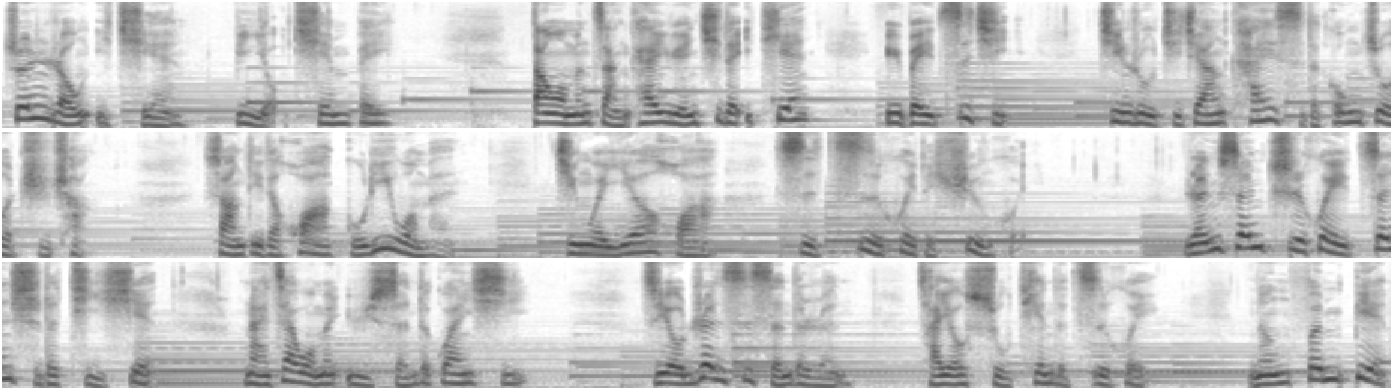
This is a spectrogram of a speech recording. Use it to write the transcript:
尊荣以前必有谦卑。当我们展开元气的一天，预备自己。进入即将开始的工作职场，上帝的话鼓励我们：敬畏耶和华是智慧的训诲。人生智慧真实的体现，乃在我们与神的关系。只有认识神的人，才有属天的智慧，能分辨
